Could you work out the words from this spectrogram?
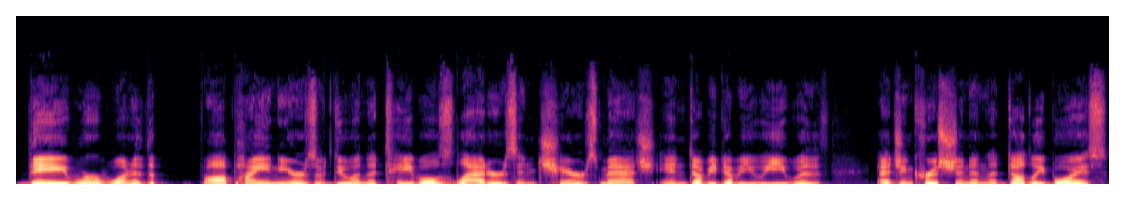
they were one of the uh, pioneers of doing the tables, ladders, and chairs match in WWE with Edge and Christian and the Dudley Boys.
